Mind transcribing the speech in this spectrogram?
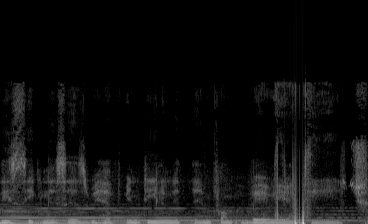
these sicknesses we have been dealing with them from a very young age.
